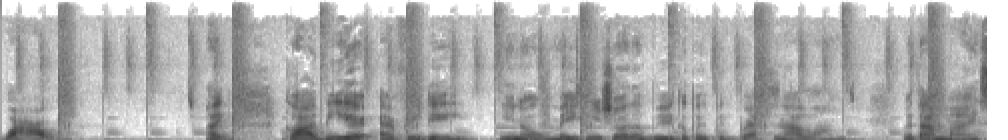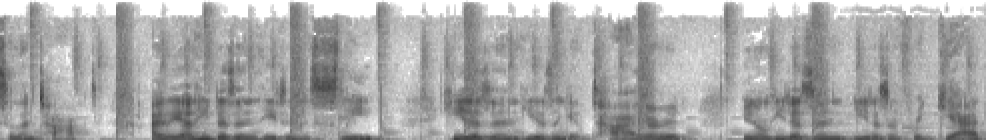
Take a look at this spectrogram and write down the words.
wow. Like God be here every day, you know, making sure that we wake up with, with breath in our lungs, with our mind still intact. And, and He doesn't He doesn't sleep. He doesn't He doesn't get tired. You know, he doesn't he doesn't forget.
